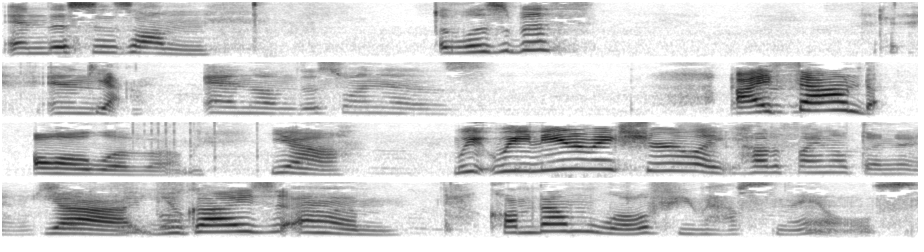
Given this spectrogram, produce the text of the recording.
and this is um Elizabeth. And Yeah. and um this one is I found all of them. yeah. We we need to make sure like how to find out their names. Yeah, you guys, um, comment down below if you have snails.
